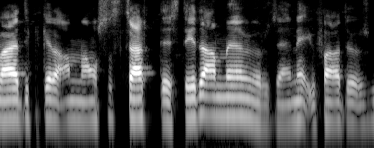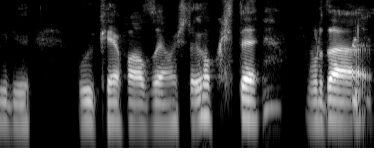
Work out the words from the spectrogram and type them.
verdikleri anlamsız sert desteği de anlayamıyoruz. Yani ne ifade özgürlüğü bu ülkeye fazlaymış da yok işte burada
